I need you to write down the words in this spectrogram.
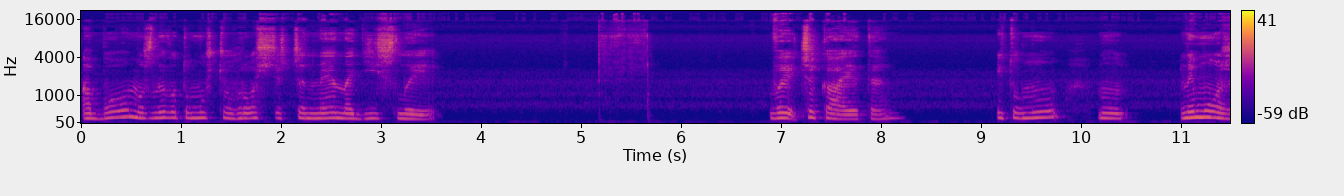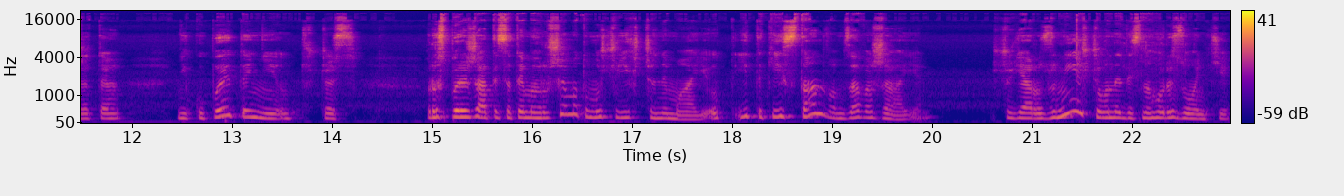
Або, можливо, тому що гроші ще не надійшли. Ви чекаєте. І тому ну, не можете ні купити, ні щось розпоряджатися тими грошима, тому що їх ще немає. От і такий стан вам заважає. Що я розумію, що вони десь на горизонті,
